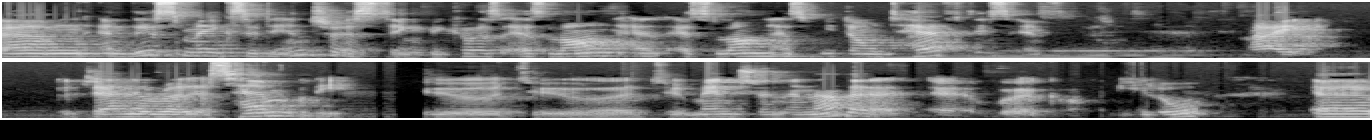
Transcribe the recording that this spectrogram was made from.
Um, and this makes it interesting because as long as, as long as we don't have this institutions, like the General Assembly, to, to, to mention another uh, work of Milo, uh,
